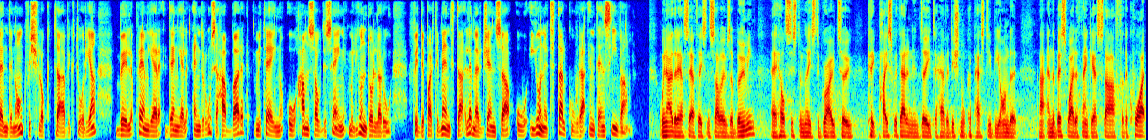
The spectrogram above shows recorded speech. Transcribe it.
Dandenong fix-xlokk ta' Victoria bil-Premier Daniel Andrews ħabbar 295 miljun dollaru fid-Dipartiment ta' l-Emerġenza u Unit tal-Kura Intensiva. We know that our southeastern suburbs are booming. Our health system needs to grow to keep pace with that and indeed to have additional capacity beyond it. Uh, and the best way to thank our staff for the quite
